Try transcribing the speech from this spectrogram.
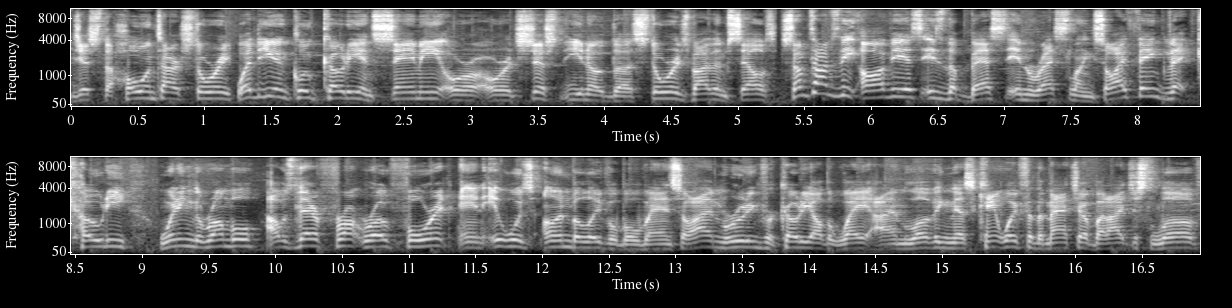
Just the whole entire story, whether you include Cody and Sami, or, or it's just, you know, the stories by themselves. Sometimes the obvious is the best in wrestling, so I think that Cody winning the Rumble, I was there front row for it, and it was unbelievable, man. So I'm rooting for Cody all the way. I'm loving this. Can't wait for the matchup, but I just love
